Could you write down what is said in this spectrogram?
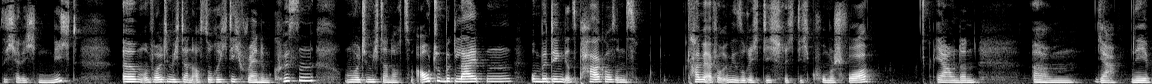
sicherlich nicht. Ähm, und wollte mich dann auch so richtig random küssen und wollte mich dann noch zum Auto begleiten, unbedingt ins Parkhaus. Und es kam mir einfach irgendwie so richtig, richtig komisch vor. Ja, und dann, ähm, ja, nee,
